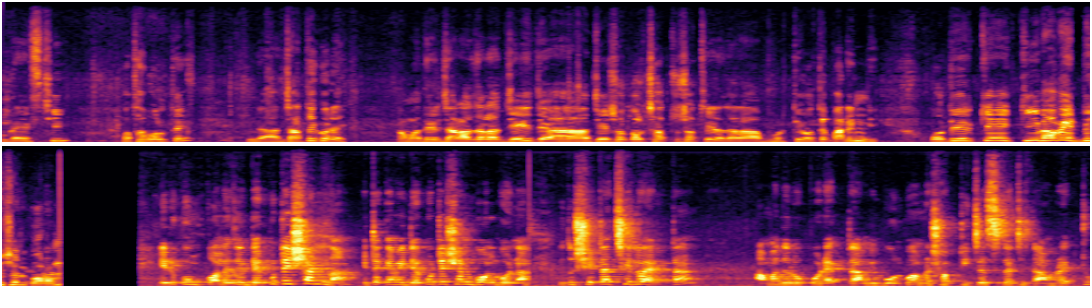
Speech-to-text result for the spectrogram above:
আমরা এসেছি কথা বলতে। যাতে করে আমাদের যারা যারা যে যে সকল ছাত্রছাত্রীরা যারা ভর্তি হতে পারেননি, ওদেরকে কীভাবে অ্যাডমিশন করানো এরকম কলেজের ডেপুটেশন না, এটাকে আমি ডেপুটেশন বলব না। কিন্তু সেটা ছিল একটা, আমাদের ওপর একটা আমি বলব, আমরা সব টিচার্সরা যেটা আমরা একটু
